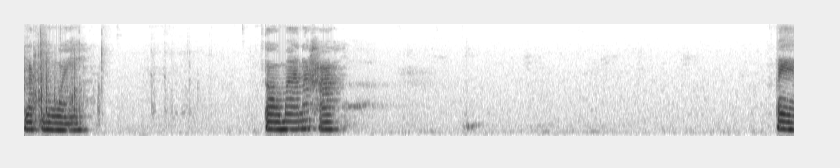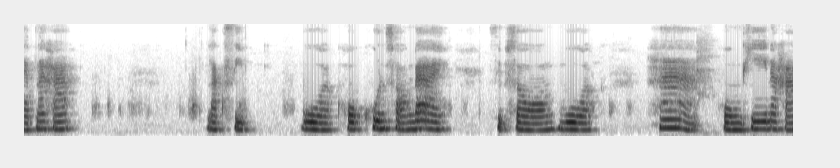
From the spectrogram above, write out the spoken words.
หลักหน่วย ต่อมานะคะแปดนะคะ หลักสิบบวกหกคูณสองได้สิบสองบวกห้าคงที่นะคะ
